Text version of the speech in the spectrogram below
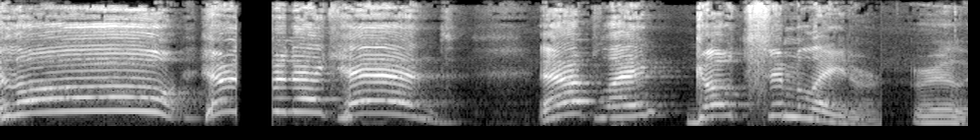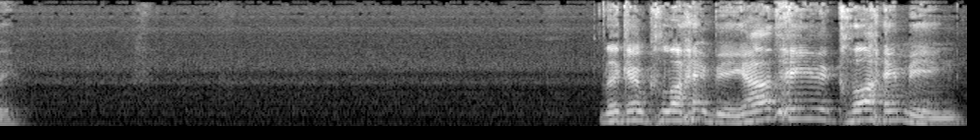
Hello! Here's Nick Hand! And I'm playing Goat Simulator. Really? Look, I'm climbing. How are you climbing?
